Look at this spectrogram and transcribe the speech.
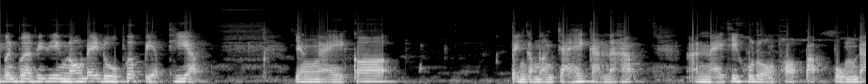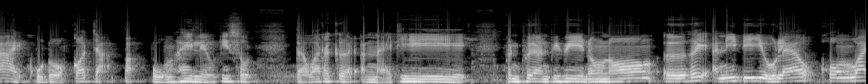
เพื่อนๆพี่ๆน้องได้ดูเพื่อเปรียบเทียบ ยังไงก็เป็นกำลังใจให้กันนะครับ อันไหนที่ครูโด่งพอปรับปรุงได้ครูโด่งก็จะปรับปรุงให้เร็วที่สุด แต่ว่าถ้าเกิดอันไหนที่เพื่อนๆพี่ๆน้องๆ เออเฮ้ยอันนี้ดีอยู่แล้วคงไว้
